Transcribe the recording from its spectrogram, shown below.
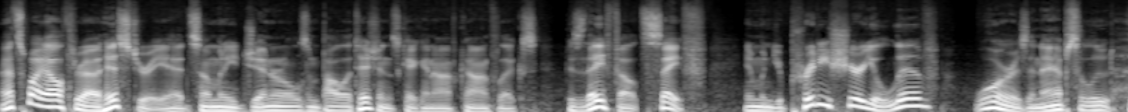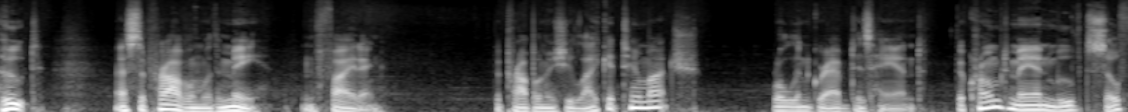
That's why all throughout history you had so many generals and politicians kicking off conflicts, because they felt safe. And when you're pretty sure you'll live, war is an absolute hoot. That's the problem with me and fighting. The problem is you like it too much? Roland grabbed his hand. The chromed man moved so fast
